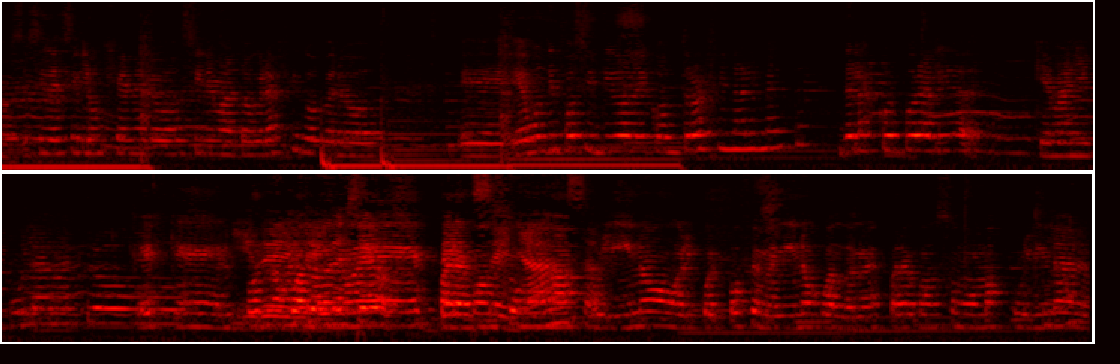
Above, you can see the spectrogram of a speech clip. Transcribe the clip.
no sé si decirle un género cinematográfico, pero eh, es un dispositivo de control finalmente de las corporalidades, que manipula nuestro... Es que el Y porno de- cuando no deseos, es para consumo masculino o el cuerpo femenino cuando no es para consumo masculino Claro.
